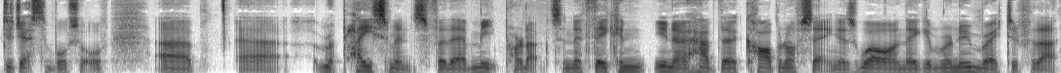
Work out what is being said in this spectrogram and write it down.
digestible sort of uh, replacements for their meat products, and if they can, you know, have the carbon offsetting as well, and they get remunerated for that,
